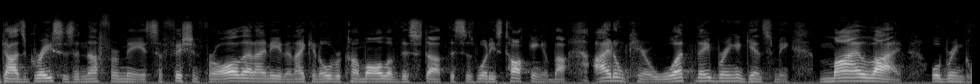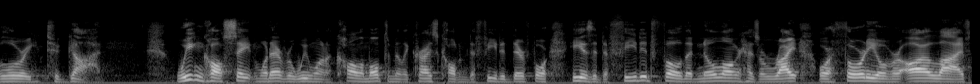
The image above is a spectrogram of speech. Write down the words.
God's grace is enough for me. It's sufficient for all that I need, and I can overcome all of this stuff. This is what he's talking about. I don't care what they bring against me, my life will bring glory to God. We can call Satan whatever we want to call him. Ultimately, Christ called him defeated. Therefore, he is a defeated foe that no longer has a right or authority over our lives,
